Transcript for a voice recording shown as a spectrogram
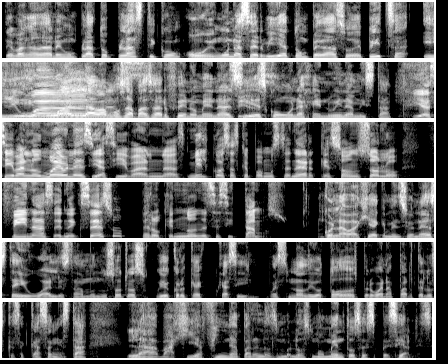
Te van a dar en un plato plástico o en una servilleta un pedazo de pizza y igual, la vamos a pasar fenomenal si es. es. con una genuina amistad. Y así van los muebles y así van las mil cosas que podemos tener que son solo finas en exceso, pero que no necesitamos con la vajilla que mencionaste, igual estábamos nosotros. Yo creo que casi, pues no digo todos, pero buena parte de los que se casan está la vajilla fina para los, momentos especiales.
